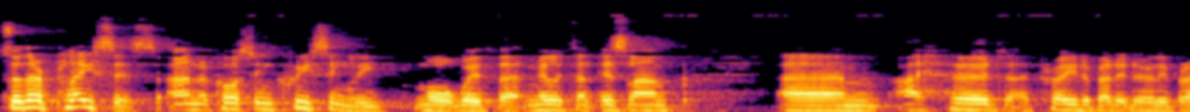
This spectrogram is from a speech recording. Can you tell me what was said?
So there are places, and of course, increasingly more with uh, militant Islam. Um, I heard, I prayed about it earlier, but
